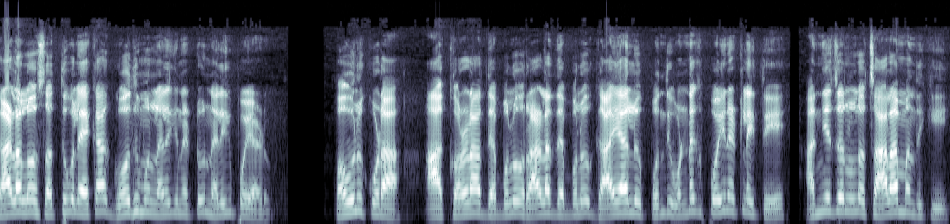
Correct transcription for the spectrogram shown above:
కాళ్ళలో సత్తువు లేక గోధుమలు నలిగినట్టు నలిగిపోయాడు. పౌలు కూడా ఆ కొరడా దెబ్బలు రాళ్ళ దెబ్బలు గాయాలు పొంది ఉండకపోయినట్లయితే అన్యజనుల్లో చాలామందికి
